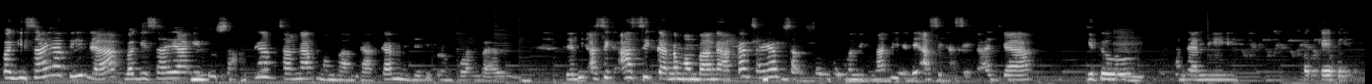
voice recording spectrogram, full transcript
Bagi saya tidak, bagi saya hmm. itu sangat sangat membanggakan menjadi perempuan Bali. Jadi asik-asik karena membanggakan saya sungguh menikmati jadi asik-asik aja gitu. Hmm. Dani. Oke. Okay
